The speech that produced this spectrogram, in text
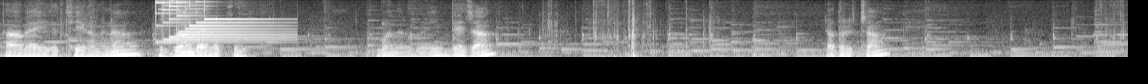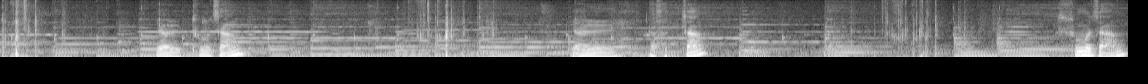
다음에 이제 뒤에 가면은 무한다이노 V 무한다이노 V 4장. 8장. 12장. 16장 20장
